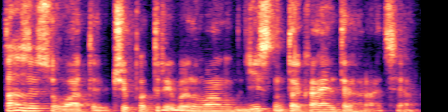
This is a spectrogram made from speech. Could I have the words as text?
та з'ясувати, чи потрібен вам дійсно така інтеграція.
